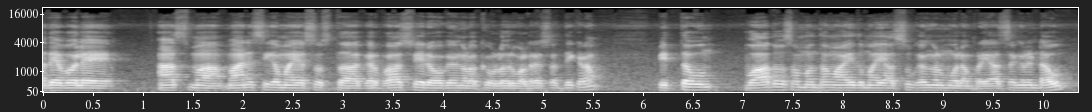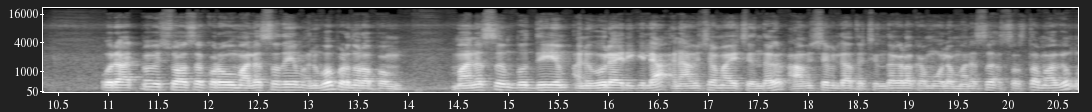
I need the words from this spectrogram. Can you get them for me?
അതേപോലെ ആസ്മ മാനസികമായ അസ്വസ്ഥത ഗർഭാശയ രോഗങ്ങളൊക്കെ ഉള്ളവർ വളരെ ശ്രദ്ധിക്കണം. പിത്തവും വാദ സംബന്ധമായതുമായ അസുഖങ്ങൾ മൂലം പ്രയാസങ്ങളുണ്ടാവും. ഒരു ആത്മവിശ്വാസക്കുറവും അലസതയും അനുഭവപ്പെടുന്നതോടൊപ്പം മനസ്സും ബുദ്ധിയും അനുകൂലമായിരിക്കില്ല അനാവശ്യമായ ചിന്തകൾ ആവശ്യമില്ലാത്ത ചിന്തകളൊക്കെ മൂലം മനസ്സ് അസ്വസ്ഥമാകും.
